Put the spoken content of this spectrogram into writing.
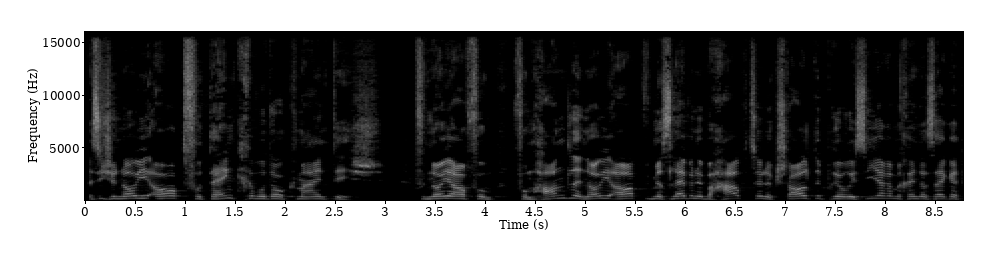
Es ist eine neue Art von Denken, wo da gemeint ist neue Art vom, vom Handeln, eine neue Art, wie wir das Leben überhaupt sollen gestalten, priorisieren. Wir können da sagen,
